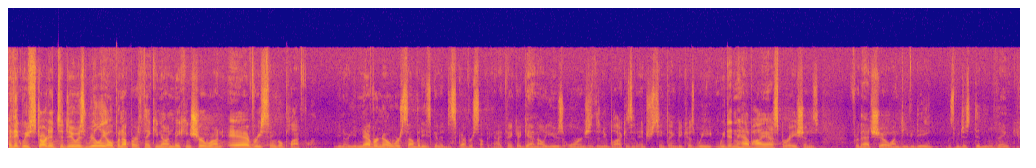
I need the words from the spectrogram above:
I think we've started to do is really open up our thinking on making sure we're on every single platform. You know, you never know where somebody's going to discover something. I think, again, I'll use Orange is the New Black as an interesting thing because we, we didn't have high aspirations for that show on DVD because we just didn't mm-hmm. think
